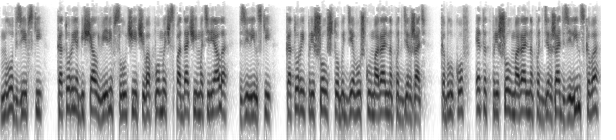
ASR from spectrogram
Млодзевский, который обещал Вере в случае чего помощь с подачей материала, Зелинский, который пришел чтобы девушку морально поддержать, Каблуков, этот пришел морально поддержать Зелинского,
